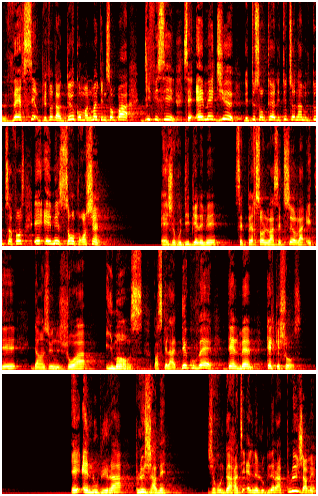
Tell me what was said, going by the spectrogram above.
versets, plutôt dans deux commandements qui ne sont pas difficiles. C'est aimer Dieu de tout son cœur, de toute son âme, de toute sa force, et aimer son prochain. Et je vous dis, bien aimé, cette personne-là, cette sœur-là était dans une joie immense parce qu'elle a découvert d'elle-même quelque chose. Et elle n'oubliera plus jamais. Je vous le garantis, elle ne l'oubliera plus jamais.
